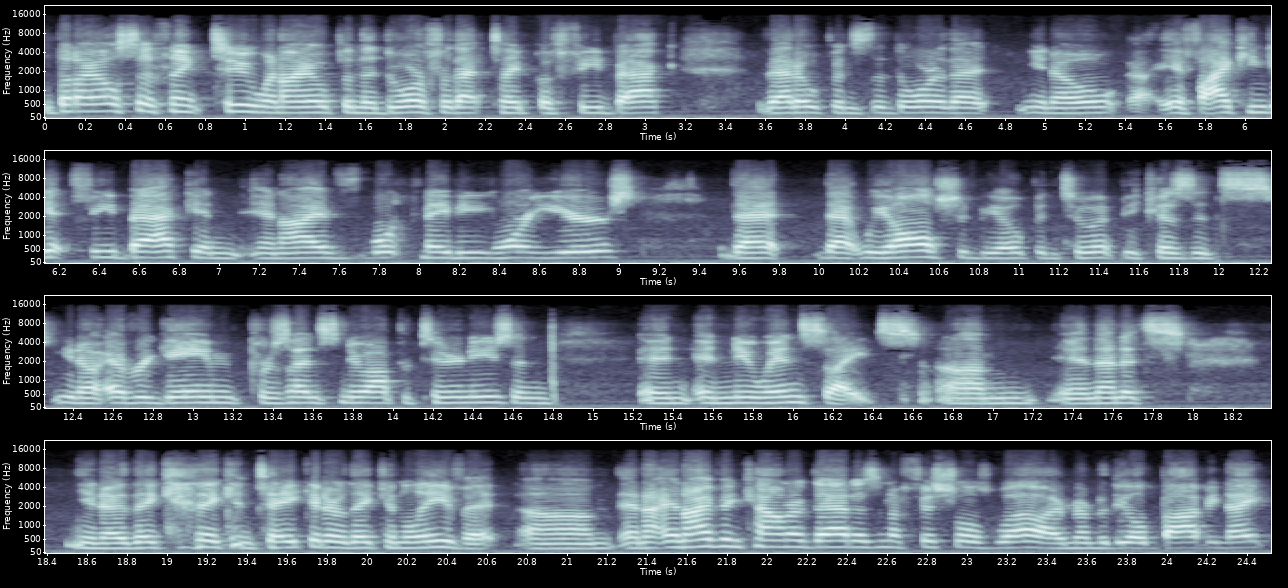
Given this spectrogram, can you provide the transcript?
but I also think too, when I open the door for that type of feedback, that opens the door that, you know, if I can get feedback and, and I've worked maybe more years, that, that we all should be open to it because it's, you know, every game presents new opportunities and, and, and new insights. Um, and then it's, you know they can, they can take it or they can leave it. Um, and, I, and i've encountered that as an official as well. I remember the old bobby knight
